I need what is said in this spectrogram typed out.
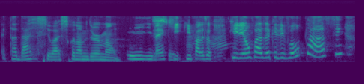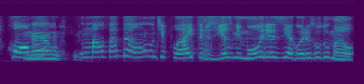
É Tadashi, eu acho que é o nome do irmão. Isso. Né? Que, que faleceu. Queriam fazer que ele voltasse como Não, um malvadão. Tipo, ai, perdi as memórias e agora eu sou do mal.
